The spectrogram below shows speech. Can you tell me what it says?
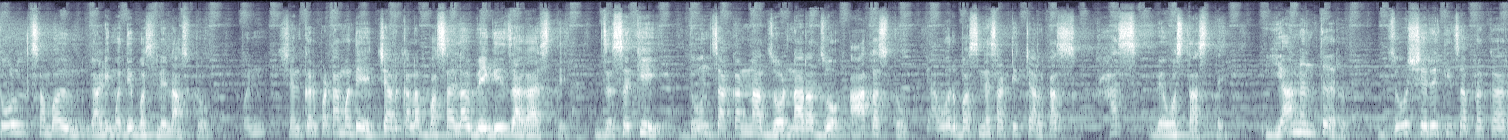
तोल सांभाळून गाडीमध्ये बसलेला असतो. पण शंकरपटामध्ये चालकाला बसायला वेगळी जागा असते. जसं की दोन चाकांना जोडणारा जो आक असतो त्यावर बसण्यासाठी चालकास खास व्यवस्था असते. यानंतर जो शर्यतीचा प्रकार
